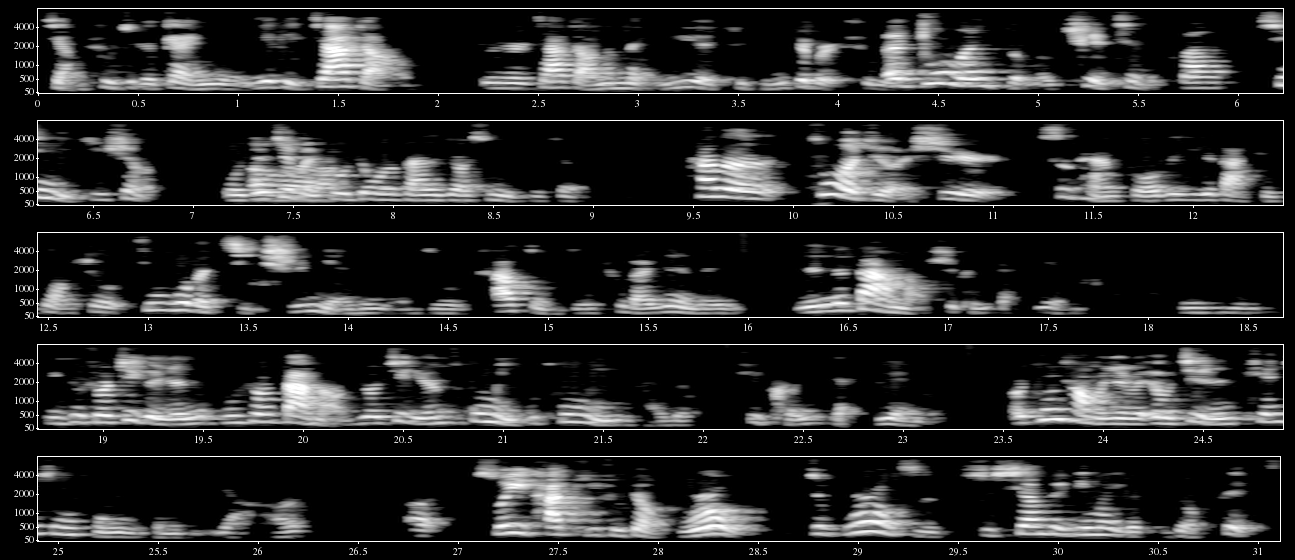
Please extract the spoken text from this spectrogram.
讲述这个概念，也给家长，就是家长的每个月去读这本书。哎，中文怎么确切的翻？心理之胜，我觉得这本书中文翻译叫心理之胜。它的作者是斯坦福的一个大学教授，经过了几十年的研究，他总结出来认为人的大脑是可以改变的。嗯哼，也就是说，这个人不是说大脑，就说这个人聪明不聪明，这个孩子是可以改变的。而通常我们认为，哦，这个人天生聪明怎么怎么样，而呃，所以他提出叫 growth，这 growth 是相对另外一个词叫 fix，fix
